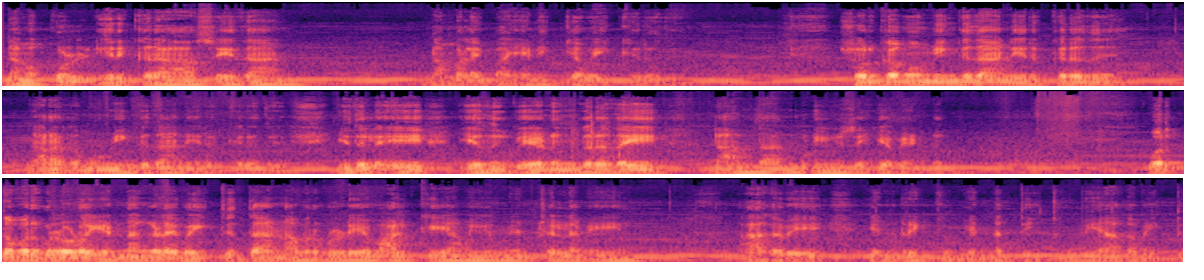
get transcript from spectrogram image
நமக்குள் இருக்கிற ஆசைதான் நம்மளை பயணிக்க வைக்கிறது. சொர்க்கமும் இங்குதான் இருக்கிறது. நரகமும் இங்கு தான் இருக்கிறது. இதில் எது வேணுங்கிறதை நாம் தான் முடிவு செய்ய வேண்டும். ஒருத்தவர்களோட எண்ணங்களை வைத்துத்தான் அவர்களுடைய வாழ்க்கை அமையும் என்றெல்லாமே. ஆகவே என்றைக்கும் எண்ணத்தை தூய்மையாக வைத்து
